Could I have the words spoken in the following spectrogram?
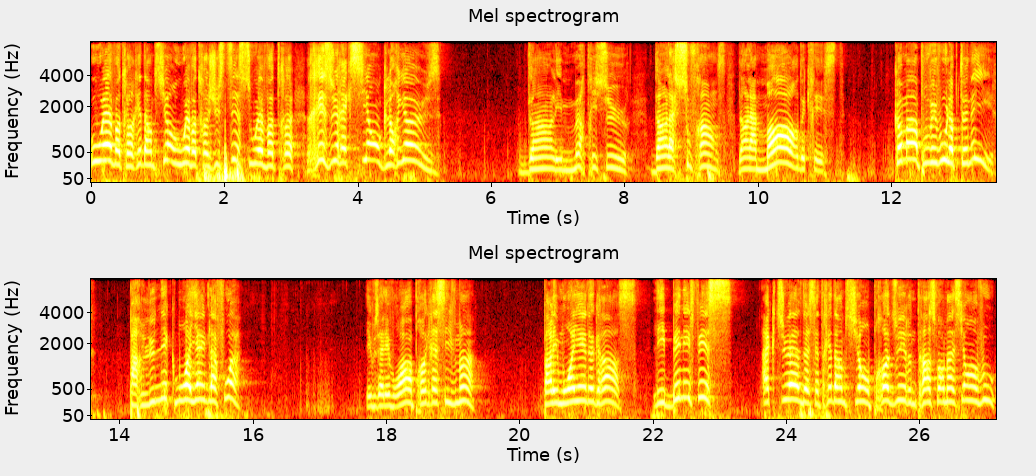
Où est votre rédemption? Où est votre justice? Où est votre résurrection glorieuse? Dans les meurtrissures, dans la souffrance, dans la mort de Christ. Comment pouvez-vous l'obtenir? Par l'unique moyen de la foi. Et vous allez voir progressivement, par les moyens de grâce, les bénéfices actuels de cette rédemption produire une transformation en vous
